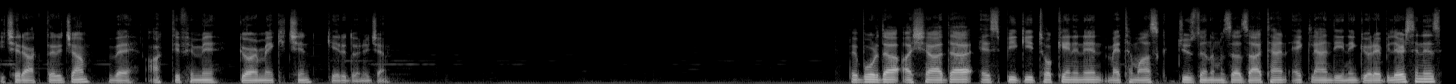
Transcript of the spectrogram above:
içeri aktaracağım ve aktifimi görmek için geri döneceğim. Ve burada aşağıda SPG tokeninin MetaMask cüzdanımıza zaten eklendiğini görebilirsiniz.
